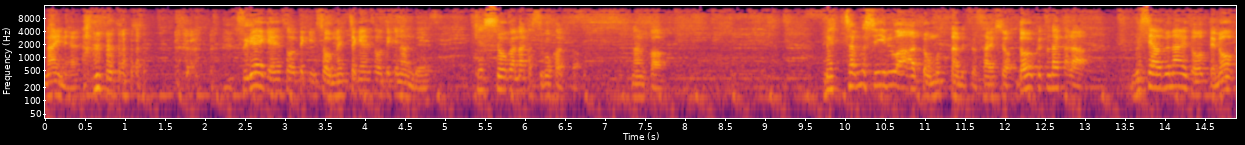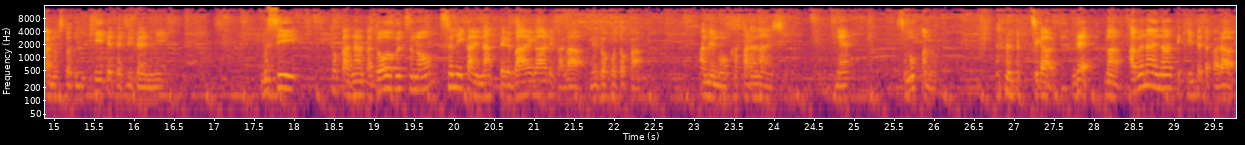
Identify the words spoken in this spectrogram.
ないね。すげえ幻想的そうめっちゃ幻想的なんで結晶がなんかすごかった。なんかめっちゃ虫いるわーって思ってたんですよ最初。洞窟だから虫危ないぞって農家の人に聞いてて事前に。虫とかなんか動物の住みかになってる場合があるから寝床とか雨もかからないしね。住もっかな 違う。でまあ危ないなって聞いてたから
